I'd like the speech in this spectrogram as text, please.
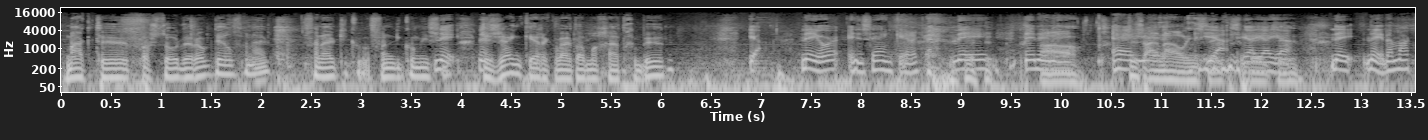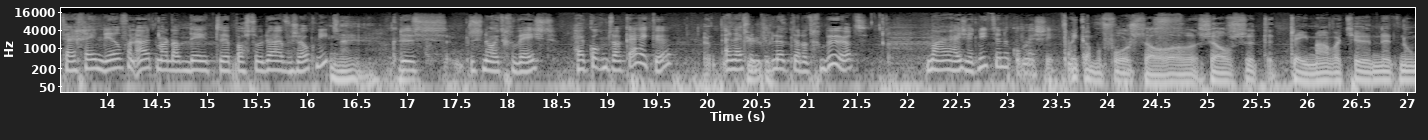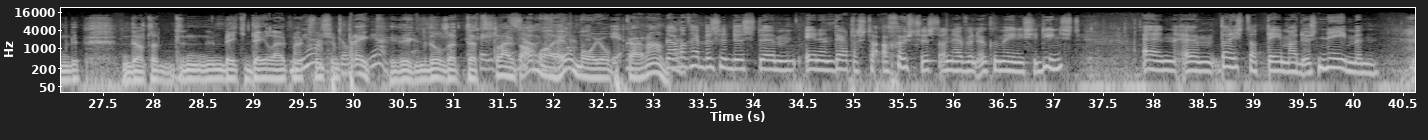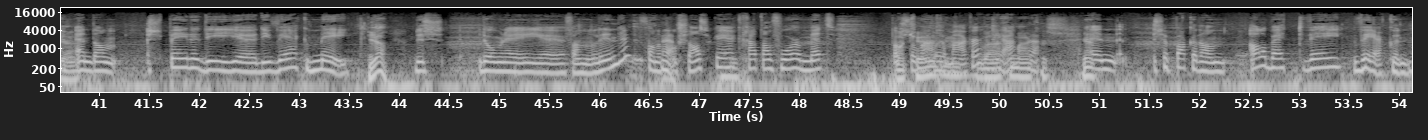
Maakt de pastoor daar ook deel van uit? Vanuit die, van die commissie? Nee, is zijn kerk waar het allemaal gaat gebeuren? Ja, nee hoor, in zijn kerk. Nee, nee, nee. nee. Ah, tussen eh, aanhalingstekens Ja, ja, ja, ja. Nee, nee, daar maakt hij geen deel van uit. Maar dat deed eh, pastoor Duivers ook niet. Nee. Dus het is nooit geweest. Hij komt wel kijken. En hij vindt het leuk dat het gebeurt. Maar hij zit niet in de commissie. Ik kan me voorstellen, eh, zelfs het, thema wat je net noemde... dat het een, een beetje deel uitmaakt Ja, van zijn preek. ja. Ik bedoel, dat, dat sluit Zo, allemaal heel mooi op elkaar aan. Nou, dat hebben ze dus de 31 augustus. Dan hebben we een ecumenische dienst. En ehm, dan is dat thema dus nemen. Ja. En dan spelen die, eh, die werken mee. Ja, Dus dominee eh, Van der Linden van de Ja. Gaat dan voor met pastor Mathieu, Wagenmaker. Ja. En ze pakken dan allebei twee werken.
